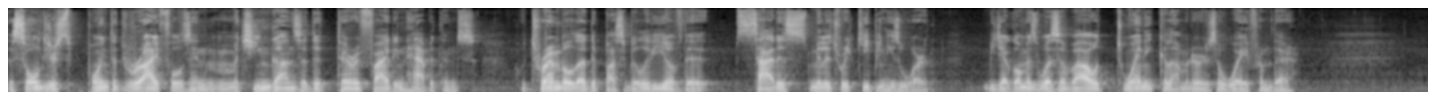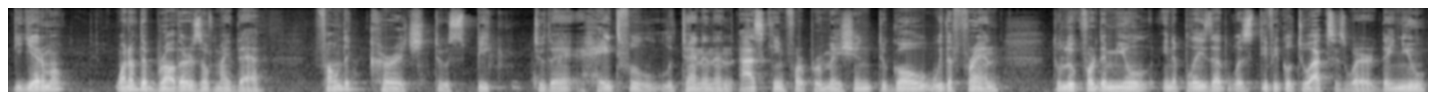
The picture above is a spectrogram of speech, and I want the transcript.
The soldiers pointed rifles and machine guns at the terrified inhabitants, who trembled at the possibility of the saddest military keeping his word. Villagomez was about 20 kilometers away from there. Guillermo, one of the brothers of my dad, found the courage to speak to the hateful lieutenant and ask him for permission to go with a friend to look for the mule in a place that was difficult to access where they knew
